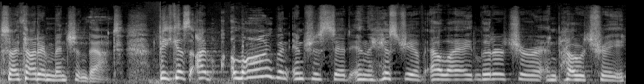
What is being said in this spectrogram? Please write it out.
So I thought I'd mention that because I've long been interested in the history of LA literature and poetry,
